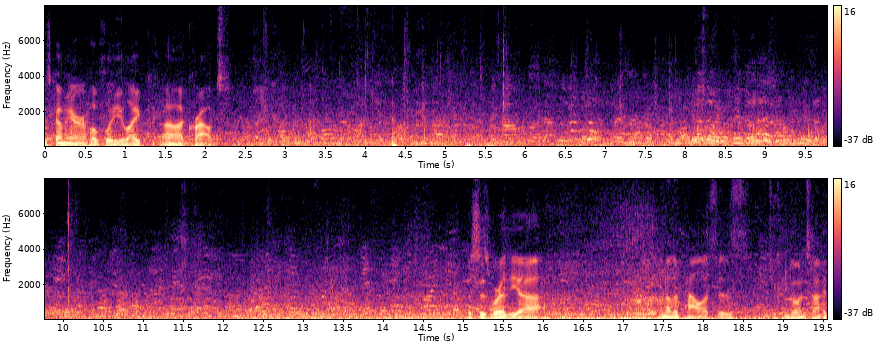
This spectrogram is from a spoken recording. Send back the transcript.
Guys come here. Hopefully, you like uh, crowds. this is where the uh, another palace is that you can go inside.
